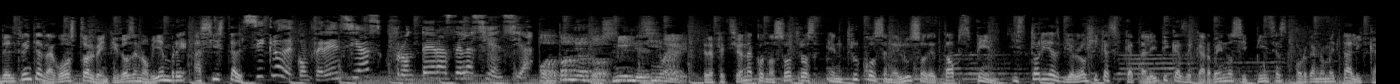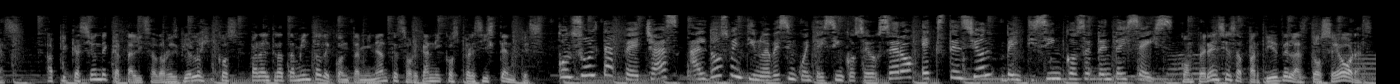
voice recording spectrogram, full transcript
Del 30 de agosto al 22 de noviembre asiste al Ciclo de conferencias Fronteras de la Ciencia. Otoño 2019. Reflexiona con nosotros en trucos en el uso de top spin, historias biológicas y catalíticas de carbenos y pinzas organometálicas, aplicación de catalizadores biológicos para el tratamiento de contaminantes orgánicos persistentes. Consulta fechas al 229-5500, extensión 2576. Conferencias a partir de las 12 horas.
